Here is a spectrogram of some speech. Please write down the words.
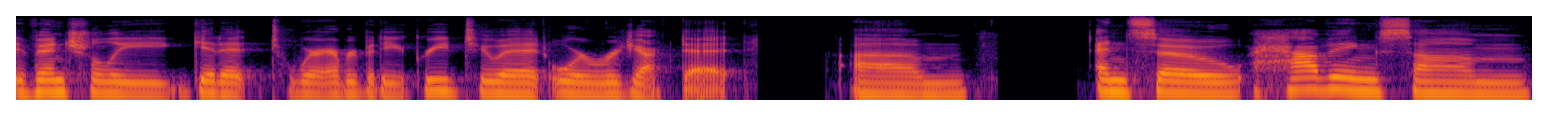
eventually get it to where everybody agreed to it or reject it. Um, and so having some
